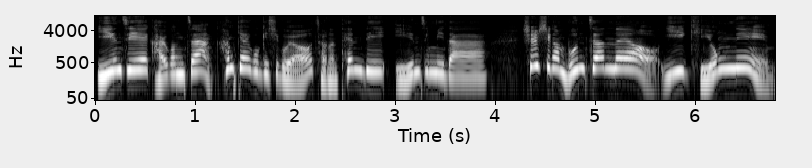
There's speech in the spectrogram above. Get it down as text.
이은지의 가요광장 함께하고 계시고요. 저는 텐디 이은지입니다. 실시간 문자 왔네요. 이기용님,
